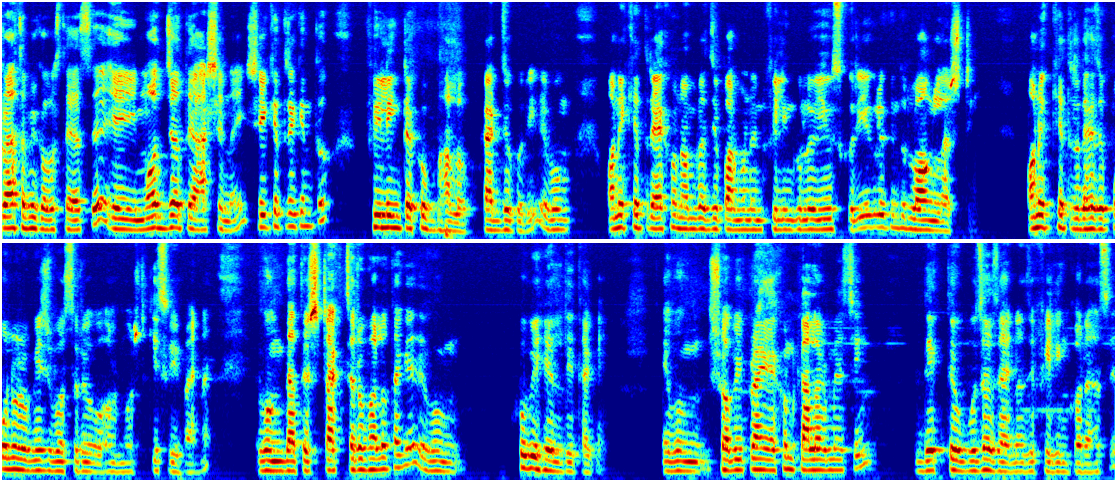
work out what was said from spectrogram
প্রাথমিক অবস্থায় আছে, এই মজ্জাতে আসে নাই সেই ক্ষেত্রে কিন্তু ফিলিংটা খুব ভালো, কার্যকরী এবং অনেক ক্ষেত্রে এখন আমরা যে পার্মানেন্ট ফিলিংগুলো ইউজ করি, এগুলো কিন্তু লং লাস্টিং। অনেক ক্ষেত্রে দেখা যায় পনেরো বিশ বছরেও অলমোস্ট কিছুই পায় না এবং দাঁতের স্ট্রাকচারও ভালো থাকে এবং খুবই হেলদি থাকে এবং সবই প্রায় এখন কালার ম্যাচিং দেখতেও বোঝা যায় না যে ফিলিং করা আছে।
